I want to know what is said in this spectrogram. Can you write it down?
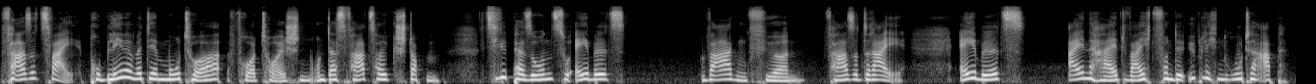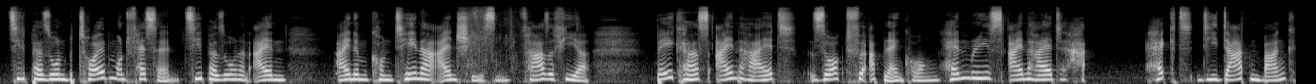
Phase 2. Probleme mit dem Motor vortäuschen und das Fahrzeug stoppen. Zielperson zu Abels Wagen führen. Phase 3. Abels Einheit weicht von der üblichen Route ab. Zielperson betäuben und fesseln. Zielperson in einen, einem Container einschließen. Phase 4. Bakers Einheit sorgt für Ablenkung. Henrys Einheit ha hackt die Datenbank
